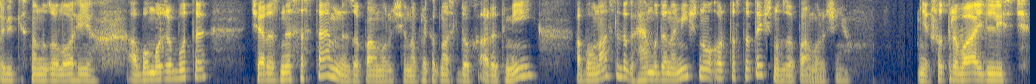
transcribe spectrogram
рідкісна нозологія, або може бути через несистемне запаморочення, наприклад, внаслідок аритмій, або внаслідок гемодинамічного ортостатичного запаморочення. Якщо тривалість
